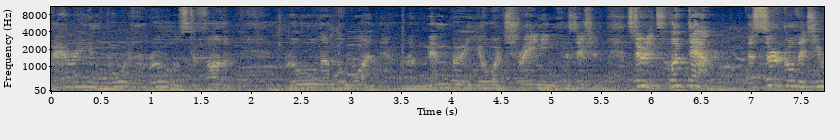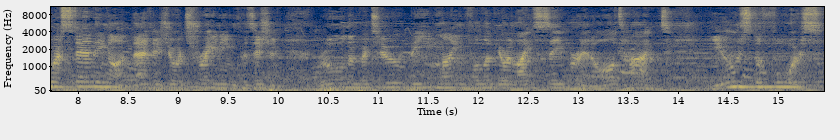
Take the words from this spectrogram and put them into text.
very important rules to follow. Rule number one, remember your training position. Students, look down. The circle that you are standing on, that is your training position. Rule number two, be mindful of your lightsaber at all times. Use the force.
